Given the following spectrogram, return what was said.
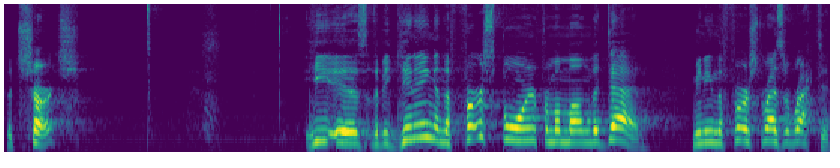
the church. He is the beginning and the firstborn from among the dead, meaning the first resurrected,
